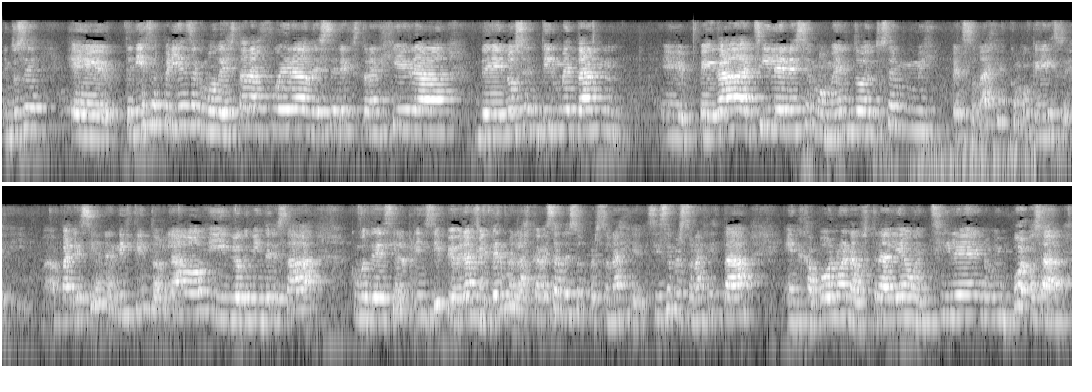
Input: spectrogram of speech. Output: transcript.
entonces eh, tenía esa experiencia como de estar afuera, de ser extranjera, de no sentirme tan eh, pegada a Chile en ese momento, entonces mis personajes como que se, aparecían en distintos lados y lo que me interesaba, como te decía al principio, era meterme en las cabezas de esos personajes. Si ese personaje está en Japón o en Australia o en Chile, no me importa, o sea,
